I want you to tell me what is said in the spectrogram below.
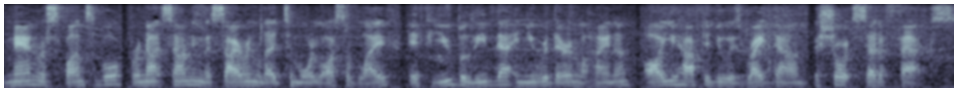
man responsible for not sounding the siren led to more loss of life, if you believe that and you were there in Lahaina, all you have to do is write down a short set of facts.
